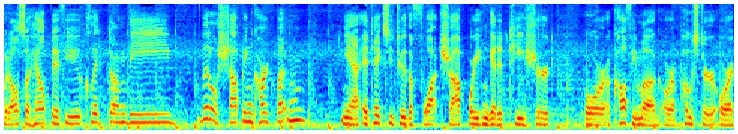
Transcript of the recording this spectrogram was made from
Would also help if you clicked on the little shopping cart button. Yeah, it takes you to the FWOT shop where you can get a t shirt or a coffee mug or a poster or a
